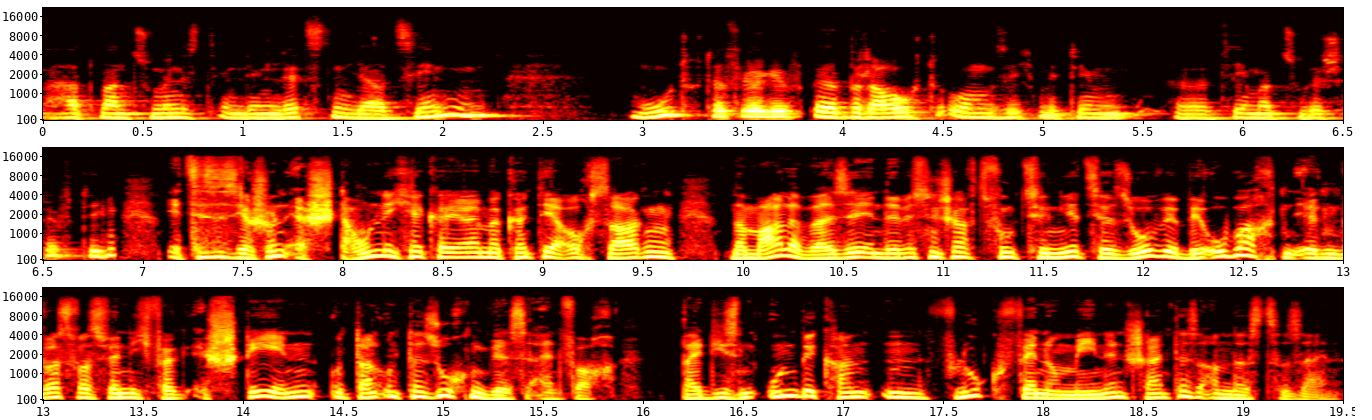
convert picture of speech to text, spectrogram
hat man zumindest in den letzten Jahrzehnten Mut dafür gebraucht, um sich mit dem äh, Thema zu beschäftigen. Jetzt ist es ja schon erstaunlich, Herr Kajal, man könnte ja auch sagen, normalerweise in der Wissenschaft funktioniert es ja so, wir beobachten irgendwas, was wir nicht verstehen und dann untersuchen wir es einfach. Bei diesen unbekannten Flugphänomenen scheint das anders zu sein.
